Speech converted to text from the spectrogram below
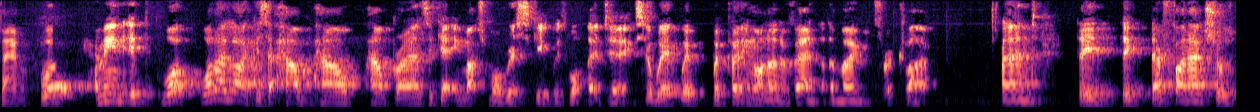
Now, well, I mean, it, what what I like is that how how how brands are getting much more risky with what they're doing. So we're we're, we're putting on an event at the moment for a client and they, they they're financial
